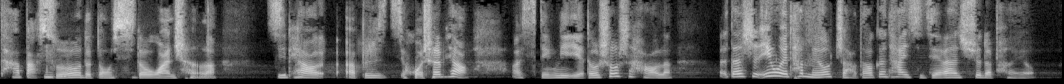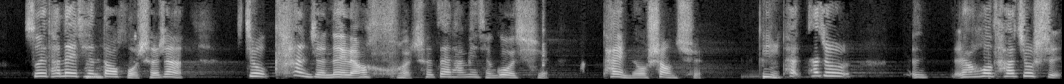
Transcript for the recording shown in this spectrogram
他把所有的东西都完成了，机票啊不是火车票啊，行李也都收拾好了，但是因为他没有找到跟他一起结伴去的朋友，所以他那天到火车站。就看着那辆 火车在他面前过去，他也没有上去。嗯，他他就，嗯，然后他就是，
